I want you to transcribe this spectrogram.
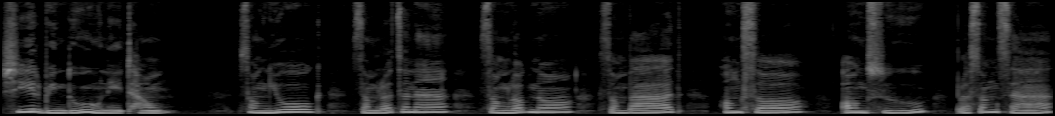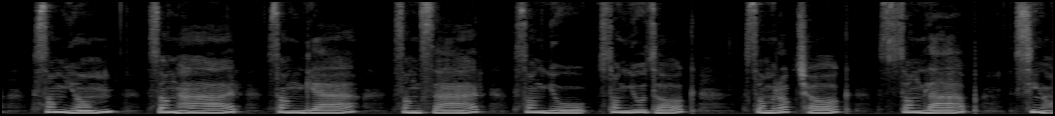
शिरबिन्दु हुने ठाउँ। संयोग संरचना संलग्न संवाद अंश अंशु प्रशंसा संयम संहार संज्ञा संसार संयो संयोजक संरक्षक संलाप सिंह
